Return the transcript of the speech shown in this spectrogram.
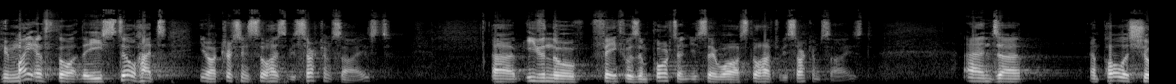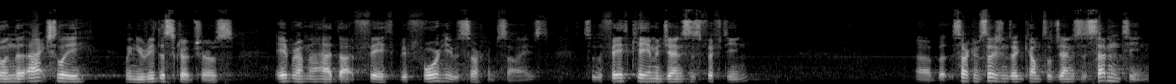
who might have thought that he still had, you know, a Christian still has to be circumcised. Uh, even though faith was important, you say, well, I still have to be circumcised. And, uh, and Paul has shown that actually, when you read the scriptures, Abraham had that faith before he was circumcised. So the faith came in Genesis 15, uh, but circumcision didn't come till Genesis 17.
